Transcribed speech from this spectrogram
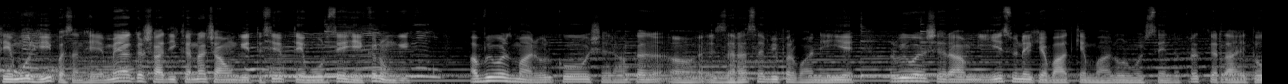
तैमूर ही पसंद है। मैं अगर शादी करना चाहूँगी तो सिर्फ़ तैमूर से ही करूँगी। अब व्यूवर्स मानूर को शहराम का ज़रा सा भी परवाह नहीं है। और व्यूवर्स शहराम ये सुने के बाद कि मानूर मुझसे नफ़रत करता है तो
